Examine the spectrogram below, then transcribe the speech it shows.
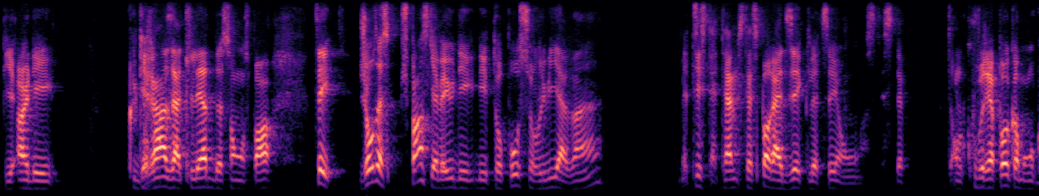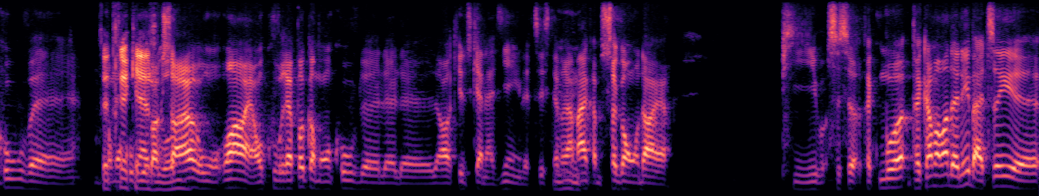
puis un des plus grands athlètes de son sport. Tu sais, je pense qu'il y avait eu des, topos sur lui avant, mais tu sais, c'était sporadique, là, tu sais, on, on le couvrait pas comme on couvre, euh, comme très on boxeurs, ou, ouais, on couvrait pas comme on couvre le, hockey du Canadien, tu sais, c'était mm. vraiment comme secondaire. Puis c'est ça. Fait que moi, fait qu'à un moment donné, ben, tu sais, euh,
